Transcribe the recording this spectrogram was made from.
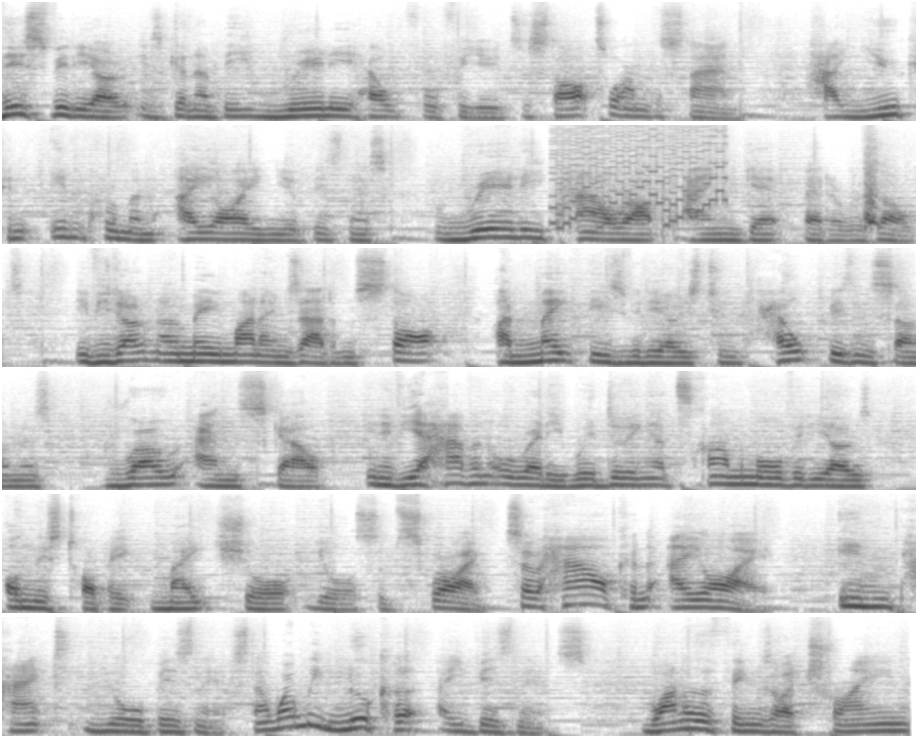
this video is going to be really helpful for you to start to understand how you can implement AI in your business, really power up and get better results. If you don't know me, my name is Adam Stott. I make these videos to help business owners grow and scale. And if you haven't already, we're doing a ton more videos on this topic. Make sure you're subscribed. So, how can AI impact your business? Now, when we look at a business, one of the things I train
